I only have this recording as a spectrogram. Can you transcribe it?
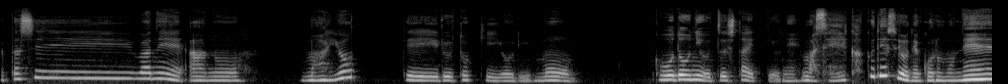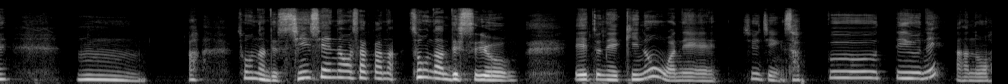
私はねあの迷っている時よりも行動に移したいっていうね。まあ性格ですよねこれもね。うん。あそうなんです。新鮮なお魚。そうなんですよ。えっ、ー、とね昨日はね主人サップっていうねあの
